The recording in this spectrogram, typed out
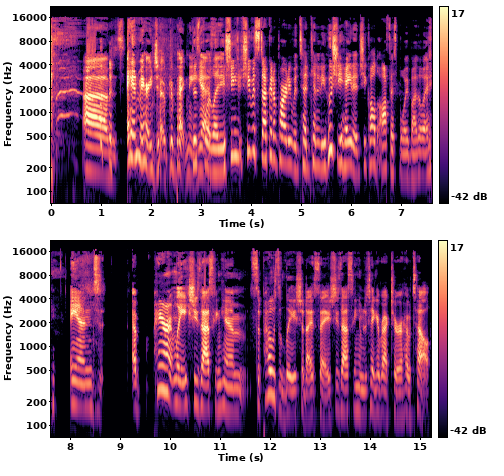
Um, and Mary Jo Kopechne. This yes. poor lady. She she was stuck at a party with Ted Kennedy, who she hated. She called office boy, by the way. and apparently she's asking him supposedly should i say she's asking him to take her back to her hotel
